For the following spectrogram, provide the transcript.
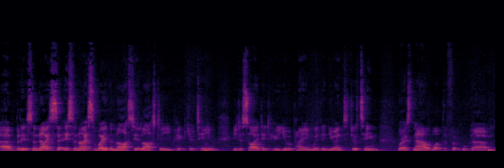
uh, but it's a nice it's a nicer way than last year. Last year, you picked your team, you decided who you were playing with, and you entered your team. Whereas now, what the football um,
